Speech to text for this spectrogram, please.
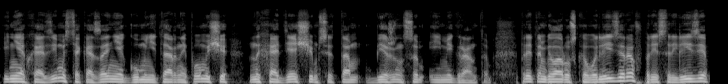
и необходимость оказания гуманитарной помощи находящимся там беженцам и иммигрантам. При этом белорусского лидера в пресс-релизе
